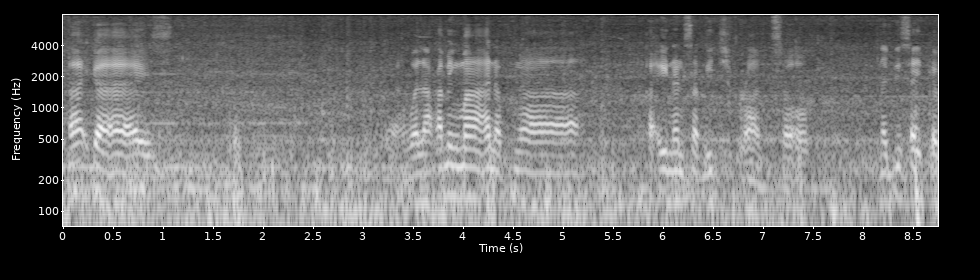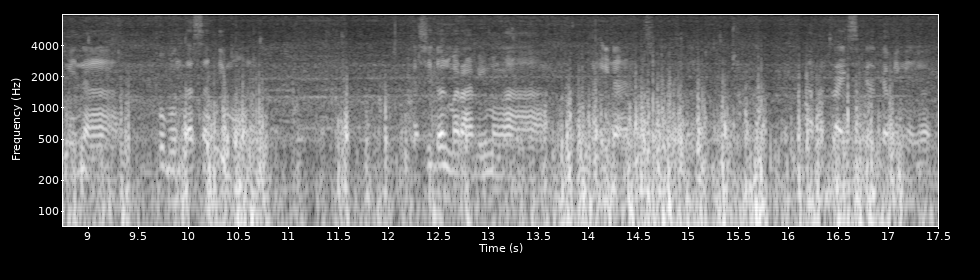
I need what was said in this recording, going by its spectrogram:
Hi guys! Wala kaming mahanap na kainan sa beachfront. So, nag-decide kami na pumunta sa Timon. Kasi doon maraming mga kainan. So, naka-tricycle kami ngayon.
